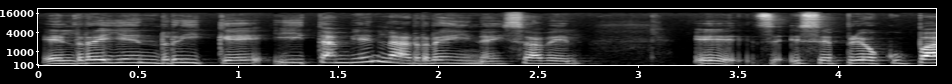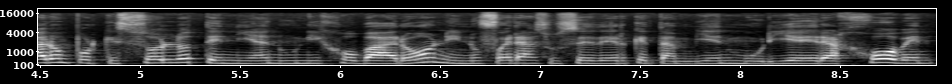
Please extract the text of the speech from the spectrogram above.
el rey Enrique y también la reina Isabel eh, se, preocuparon porque solo tenían un hijo varón y no fuera a suceder que también muriera joven.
